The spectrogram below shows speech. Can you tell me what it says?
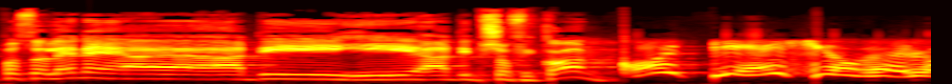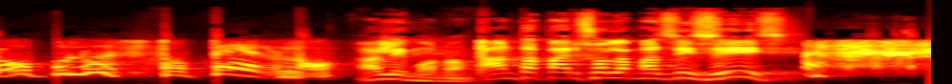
Πώς το λένε, α, αντι, αντιψοφικών; Ό,τι έχει ο Βελόπουλος το παίρνω. Αλίμονο. Αν τα πάρεις όλα μαζί, ζεις;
